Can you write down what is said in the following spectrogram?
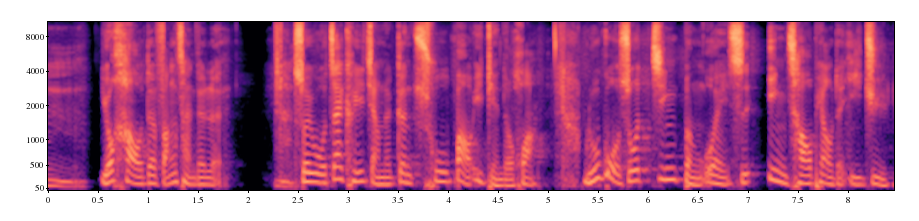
嗯有好的房产的人。所以我再可以讲的更粗暴一点的话，如果说金本位是印钞票的依据，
